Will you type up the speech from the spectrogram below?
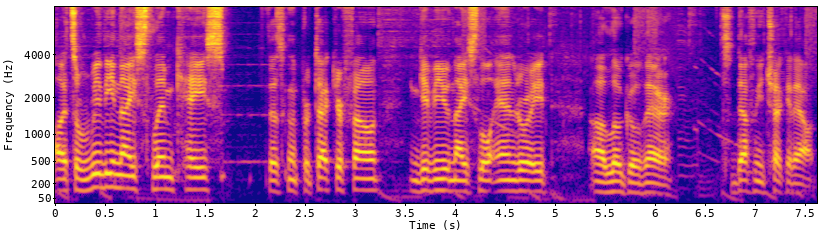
Uh, it's a really nice slim case that's going to protect your phone and give you a nice little Android uh, logo there. So definitely check it out.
